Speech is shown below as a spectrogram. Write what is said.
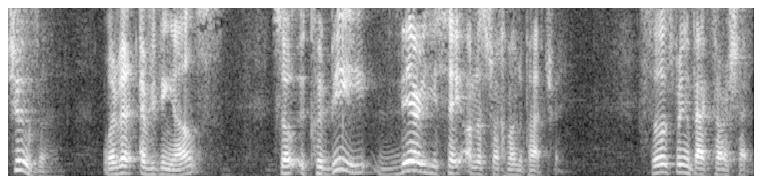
chuva. What about everything else? So it could be there you say anas rachman patre. So let's bring it back to our shayla.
